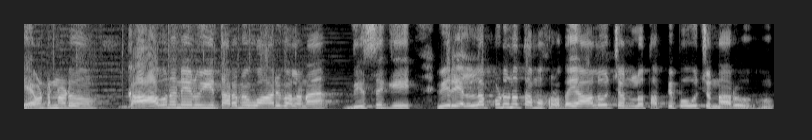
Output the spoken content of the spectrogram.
ఏమంటున్నాడు? కావున నేను ఈ తరమి వారి వలన విసిగి వీరు ఎల్లప్పుడూ తమ హృదయాలోచనలో తప్పిపోవచ్చున్నారు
